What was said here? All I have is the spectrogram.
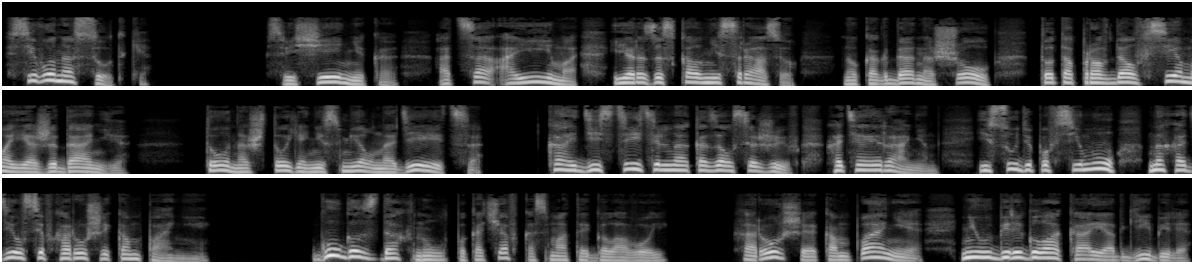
всего на сутки. Священника, отца Аима, я разыскал не сразу, но когда нашел, тот оправдал все мои ожидания. То, на что я не смел надеяться, Кай действительно оказался жив, хотя и ранен, и, судя по всему, находился в хорошей компании. Гугл вздохнул, покачав косматой головой. Хорошая компания не уберегла Кая от гибели,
